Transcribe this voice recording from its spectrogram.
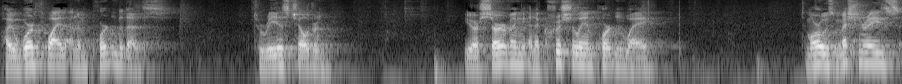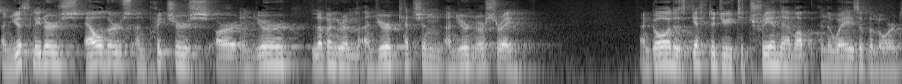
how worthwhile and important it is to raise children. You are serving in a crucially important way. Tomorrow's missionaries and youth leaders, elders and preachers are in your living room and your kitchen and your nursery. And God has gifted you to train them up in the ways of the Lord.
